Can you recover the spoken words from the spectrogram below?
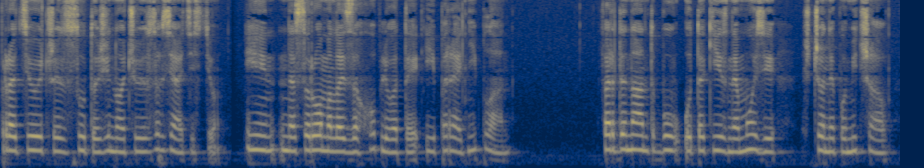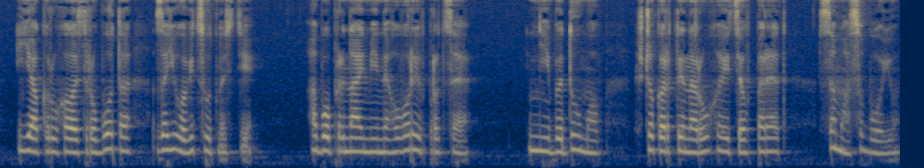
працюючи з суто жіночою завзятістю, і не соромилась захоплювати і передній план. Фердинанд був у такій знемозі, що не помічав, як рухалась робота за його відсутності, або принаймні не говорив про це, ніби думав, що картина рухається вперед сама собою.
